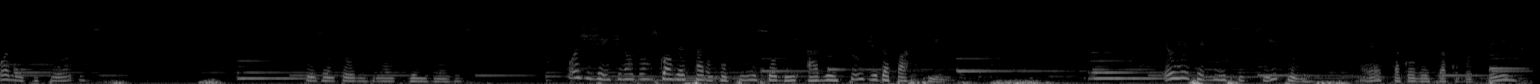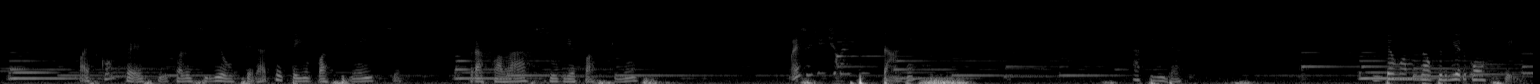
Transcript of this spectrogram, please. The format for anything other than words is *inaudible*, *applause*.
Boa noite a todos. Sejam todos muito bem-vindos. Hoje, gente, nós vamos conversar um pouquinho sobre a virtude da paciência. Eu recebi esse título né, para conversar com vocês, mas confesso, eu falei assim, meu, será que eu tenho paciência para falar sobre a paciência? Mas a gente vai tentar, né? Atenda. Então vamos ao primeiro conceito.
